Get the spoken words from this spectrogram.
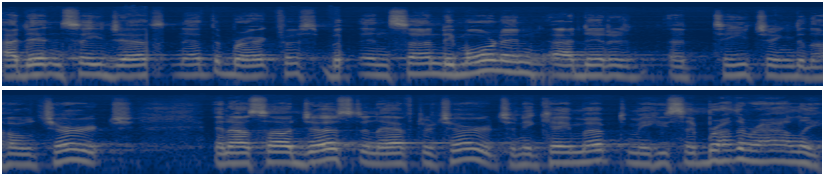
I didn't see Justin at the breakfast, but then Sunday morning, I did a, a teaching to the whole church, and I saw Justin after church, and he came up to me. He said, Brother Riley,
